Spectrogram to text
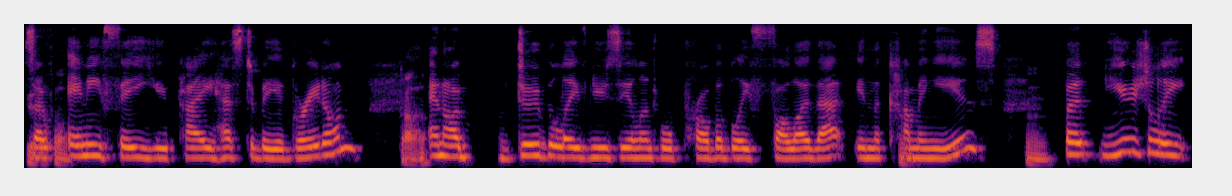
Beautiful. So any fee you pay has to be agreed on. Uh-huh. And I do believe New Zealand will probably follow that in the coming years. Mm. But usually,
